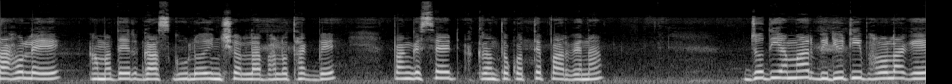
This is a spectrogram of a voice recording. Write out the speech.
তাহলে আমাদের গাছগুলো ইনশাল্লাহ ভালো থাকবে পাঙ্গাসাইড আক্রান্ত করতে পারবে না। যদি আমার ভিডিওটি ভালো লাগে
